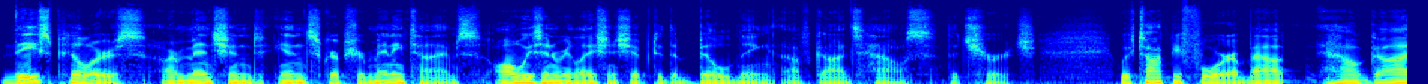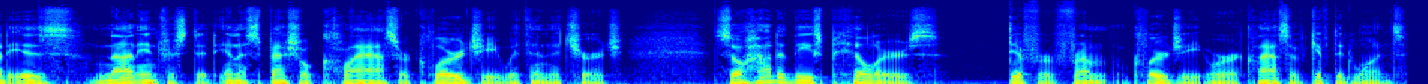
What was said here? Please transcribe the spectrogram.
These pillars are mentioned in Scripture many times, always in relationship to the building of God's house, the church. We've talked before about how God is not interested in a special class or clergy within the church. So, how did these pillars differ from clergy or a class of gifted ones?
